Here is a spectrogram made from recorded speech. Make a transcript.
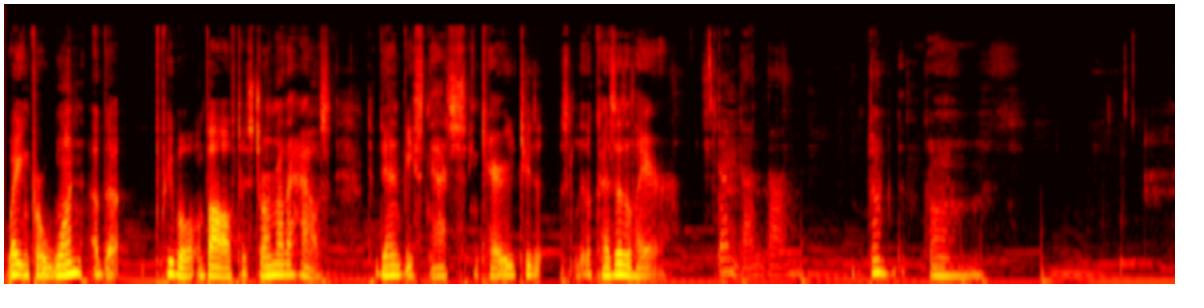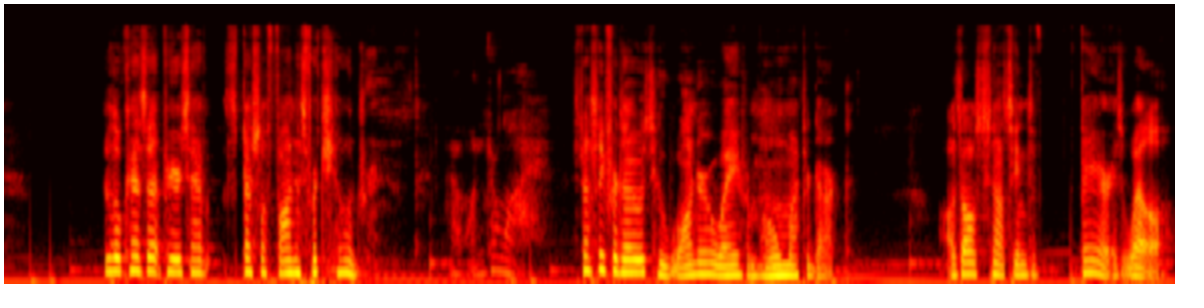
waiting for one of the people involved to storm out of the house, to then be snatched and carried to the Locheza's lair. Dun dun dun. Dun, dun, dun. Lokeza appears to have special fondness for children, I wonder why. especially for those who wander away from home after dark. Adults do not seem to fare as well.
